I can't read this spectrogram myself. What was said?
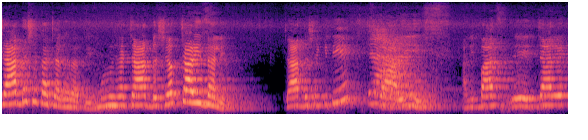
चार दशकाच्या घरात आहे म्हणून ह्या चार दशक चाळीस झाले. चार दशक किती? चाळीस. आणि पाच चार एक?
